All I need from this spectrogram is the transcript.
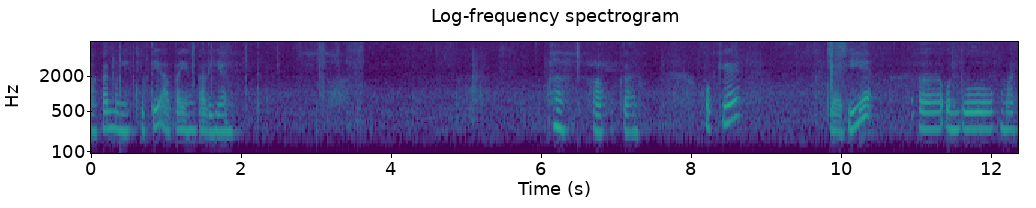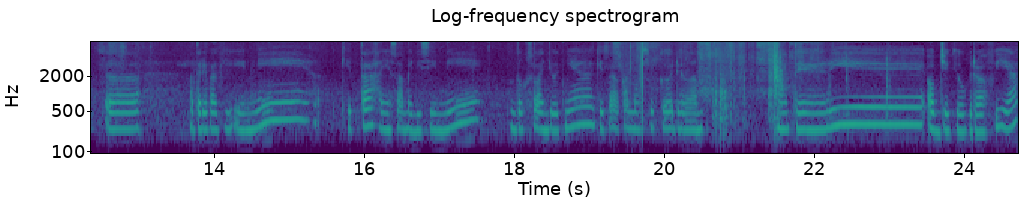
akan mengikuti apa yang kalian lakukan. Oke, jadi uh, untuk mat, uh, materi pagi ini kita hanya sampai di sini untuk selanjutnya kita akan masuk ke dalam materi objek geografi ya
